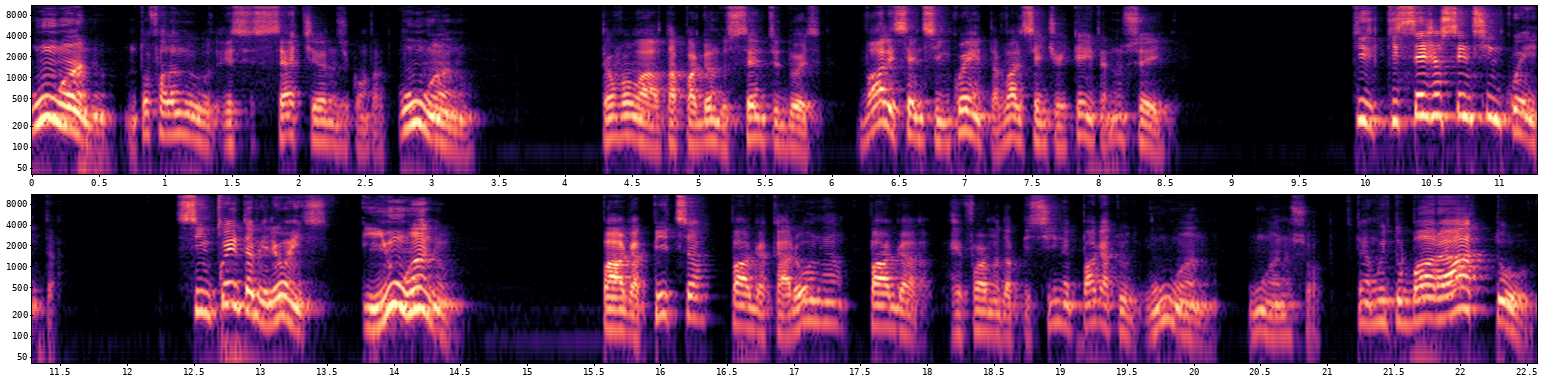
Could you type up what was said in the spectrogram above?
um ano, não estou falando esses sete anos de contrato, um ano. Então vamos lá, está pagando 102. Vale 150? Vale 180? Não sei. Que, que seja 150. 50 milhões em um ano, paga pizza, paga carona, paga reforma da piscina, paga tudo. Um ano. Um ano só. Então é muito barato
